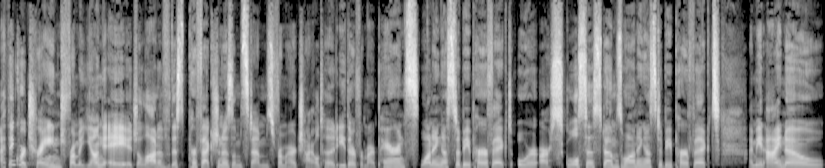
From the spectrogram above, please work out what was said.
I think we're trained from a young age. A lot of this perfectionism stems from our childhood, either from our parents wanting us to be perfect or our school systems wanting us to be perfect. I mean, I know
